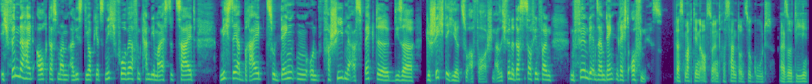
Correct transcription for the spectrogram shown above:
ich finde halt auch, dass man Alice Diop jetzt nicht vorwerfen kann, die meiste Zeit nicht sehr breit zu denken und verschiedene Aspekte dieser Geschichte hier zu erforschen. Also ich finde, das ist auf jeden Fall ein, ein Film, der in seinem Denken recht offen ist. Das macht ihn auch so interessant und so gut. Also die,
